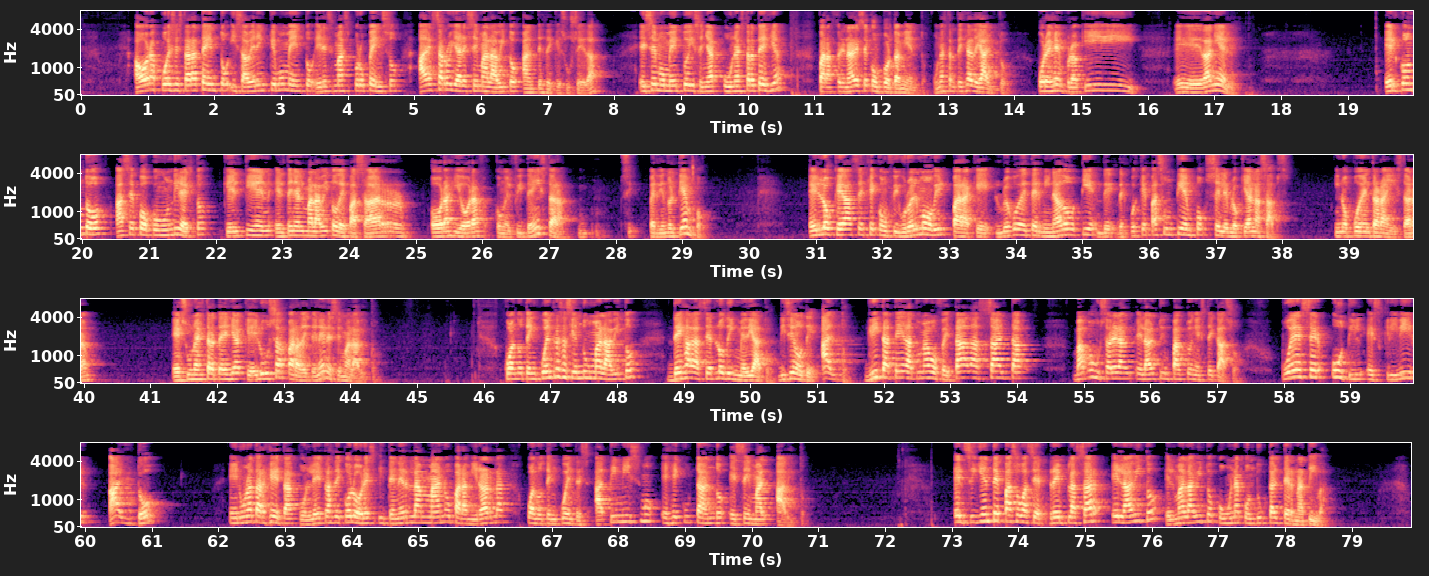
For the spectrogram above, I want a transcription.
Ahora puedes estar atento y saber en qué momento eres más propenso a desarrollar ese mal hábito antes de que suceda. Es el momento de diseñar una estrategia para frenar ese comportamiento, una estrategia de alto. Por ejemplo, aquí eh, Daniel, él contó hace poco en un directo que él, tiene, él tenía el mal hábito de pasar horas y horas con el feed de Instagram, perdiendo el tiempo. Él lo que hace es que configuró el móvil para que luego de determinado tiempo, después que pase un tiempo, se le bloquean las apps y no puede entrar a Instagram. Es una estrategia que él usa para detener ese mal hábito. Cuando te encuentres haciendo un mal hábito, deja de hacerlo de inmediato, diciéndote, alto, Grítate, date una bofetada, salta. Vamos a usar el, el alto impacto en este caso. Puede ser útil escribir alto en una tarjeta con letras de colores y tener la mano para mirarla cuando te encuentres a ti mismo ejecutando ese mal hábito. El siguiente paso va a ser reemplazar el hábito, el mal hábito, con una conducta alternativa.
